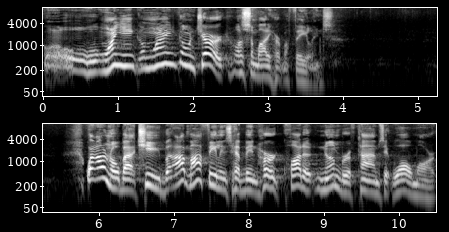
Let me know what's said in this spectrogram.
oh, why, you, why ain't you going to church? Well, somebody hurt my feelings. Well, I don't know about you, but I, my feelings have been hurt quite a number of times at Walmart.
